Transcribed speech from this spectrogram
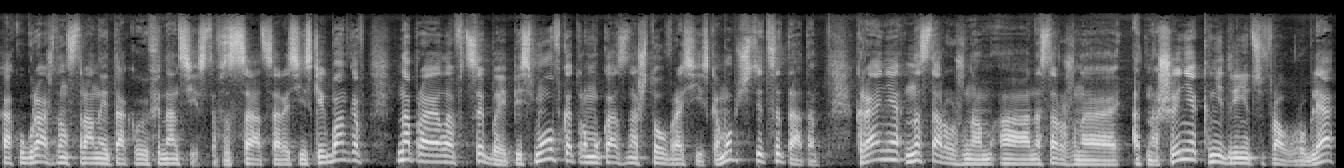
как у граждан страны, так и у финансистов. Ассоциация российских банков направила в ЦБ письмо, в котором указано, что в российском обществе, цитата, крайне настороженном, э, настороженное отношение к внедрению цифрового рубля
